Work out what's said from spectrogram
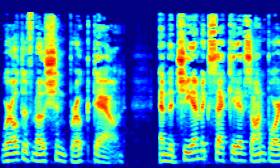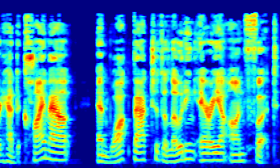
World of Motion broke down, and the GM executives on board had to climb out and walk back to the loading area on foot.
